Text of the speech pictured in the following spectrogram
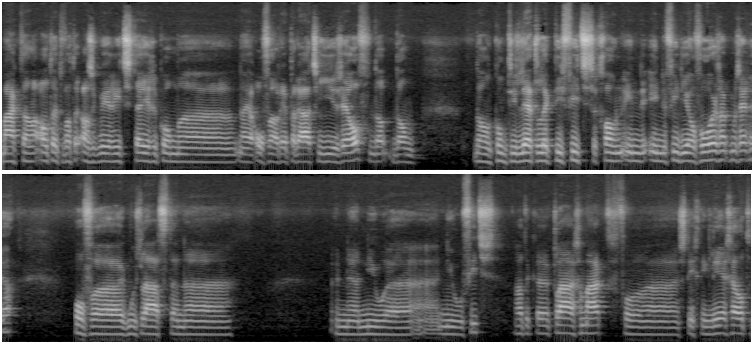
maak dan altijd wat, als ik weer iets tegenkom, uh, nou ja, of een reparatie hier zelf, dan, dan, dan komt die letterlijk die fiets gewoon in de, in de video voor, zou ik maar zeggen. Ja. Of uh, ik moest laatst een, uh, een nieuwe, nieuwe fiets had ik klaargemaakt voor Stichting Leergeld,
